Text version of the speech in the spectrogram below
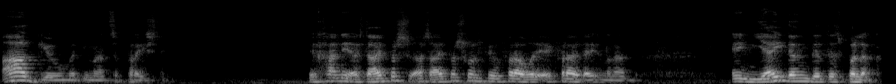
argue met iemand se prys nie. Jy gaan nie as daai persoon as daai persoon vir jou vra oor ek vra 1000 rand en jy dink dit is billik.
